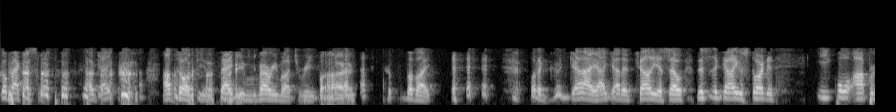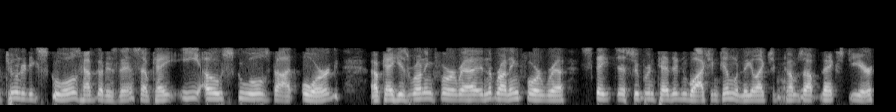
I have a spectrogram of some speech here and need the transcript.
Go back to sleep. Okay. I'll talk to you. Thank you very much, Reid. Bye. bye bye. what a good guy, I got to tell you. So this is a guy who started Equal Opportunity Schools. How good is this? Okay, eoschools.org. Okay, he's running for uh, in the running for uh, state uh, superintendent in Washington when the election comes up next year,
